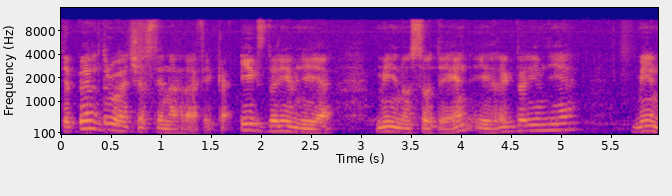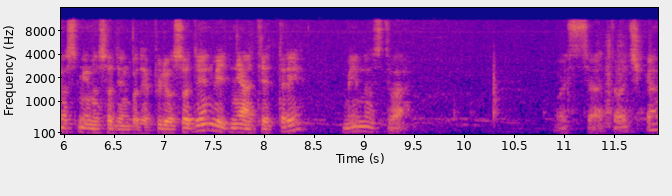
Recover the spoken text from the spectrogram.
тепер друга частина графіка. Х дорівнює мінус 1, y дорівнює. Мінус мінус 1 буде плюс 1, відняти 3, мінус 2. Ось ця точка.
